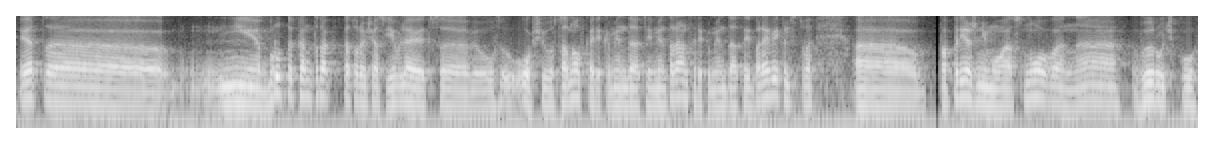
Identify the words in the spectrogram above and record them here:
это не брутто-контракт, который сейчас является общей установкой, рекомендацией Минтранса, рекомендацией правительства, а по-прежнему основа на выручку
